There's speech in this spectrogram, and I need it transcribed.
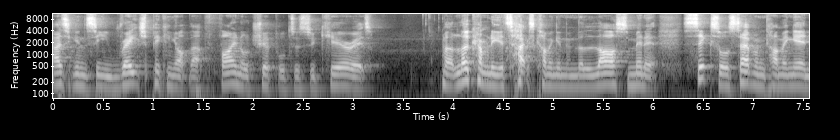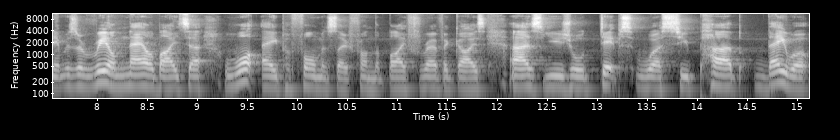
As you can see, Rach picking up that final triple to secure it. But look how many attacks coming in in the last minute. Six or seven coming in. It was a real nail biter. What a performance, though, from the ByeForever guys. As usual, dips were superb. They were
